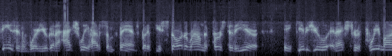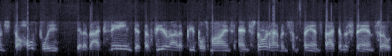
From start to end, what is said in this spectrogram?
season where you're going to actually have some fans. But if you start around the first of the year, it gives you an extra three months to hopefully get a vaccine, get the fear out of people's minds, and start having some fans back in the stands. So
